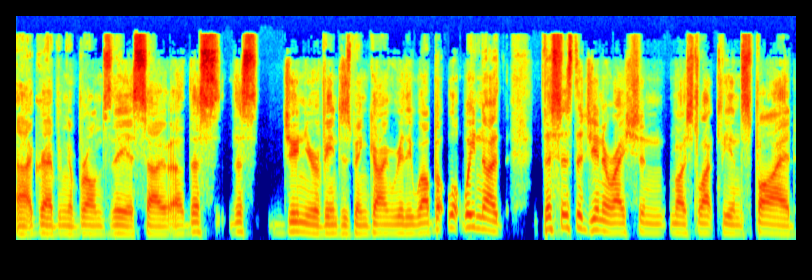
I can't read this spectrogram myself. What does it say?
uh, grabbing a bronze there. So uh, this this junior event has been going really well. But what we know, this is the generation most likely inspired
